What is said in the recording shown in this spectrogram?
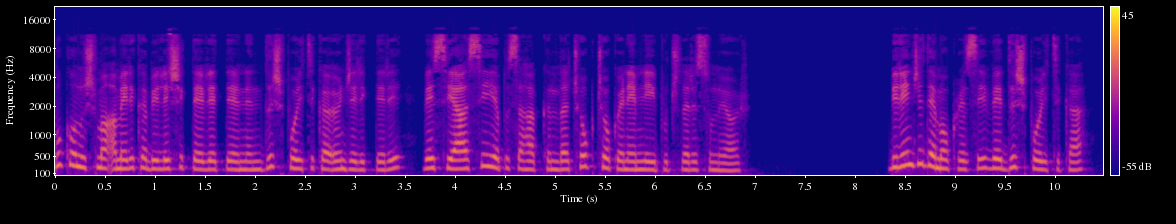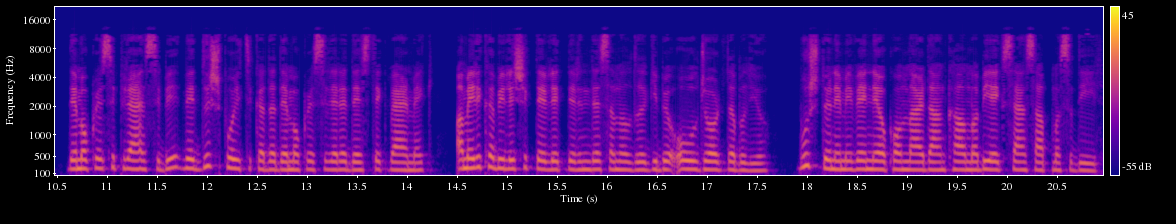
bu konuşma Amerika Birleşik Devletleri'nin dış politika öncelikleri ve siyasi yapısı hakkında çok çok önemli ipuçları sunuyor. Birinci demokrasi ve dış politika, demokrasi prensibi ve dış politikada demokrasilere destek vermek, Amerika Birleşik Devletleri'nde sanıldığı gibi oğul George W. Bush dönemi ve neokonlardan kalma bir eksen sapması değil.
